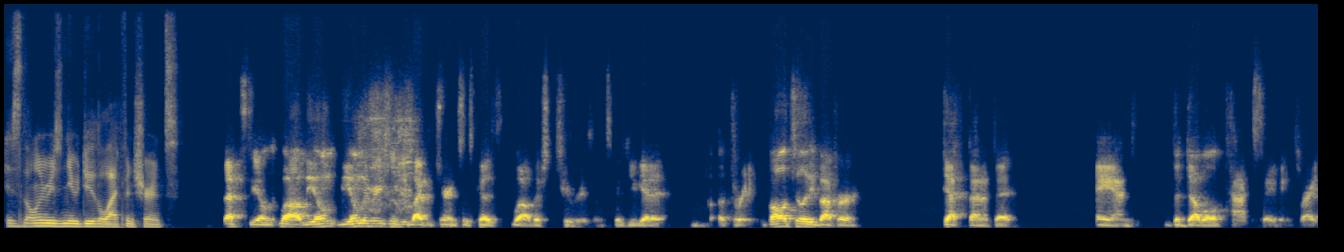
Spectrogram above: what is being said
is the only reason you would do the life insurance? That's the only well the only the only reason you do life insurance is because well there's two reasons because you get it a three volatility buffer, death benefit, and the double tax savings, right?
